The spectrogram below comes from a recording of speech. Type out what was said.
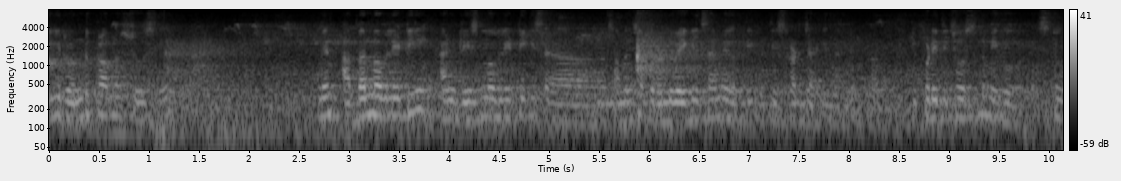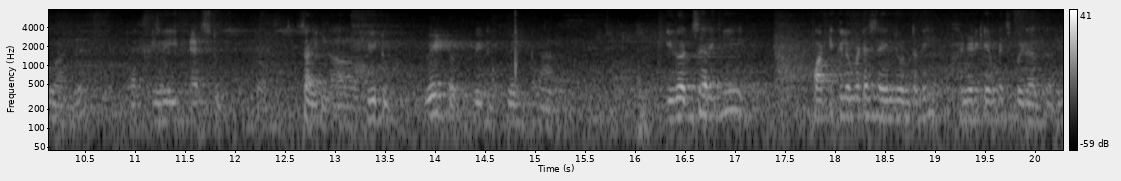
ఈ రెండు ప్రాబ్లమ్స్ చూసి నేను అర్బన్ మొబిలిటీ అండ్ రీజనల్ మొబిలిటీకి సంబంధించిన రెండు వెహికల్స్ అని మేము తీ- తీసుకోవడం జరిగిందండి. ఇప్పుడు ఇది చూస్తుంది మీకు ఎస్ టూ అండి. ఇది S two sorry V two two. ఇది వచ్చేసరికి ఫార్టీ కిలోమీటర్స్ రేంజ్ ఉంటుంది. హండ్రెడ్ కిలోమీటర్ స్పీడ్ వెళ్తుంది.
